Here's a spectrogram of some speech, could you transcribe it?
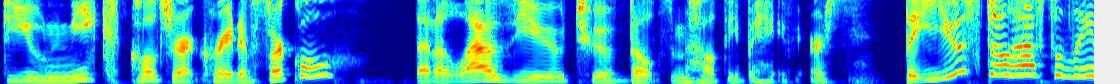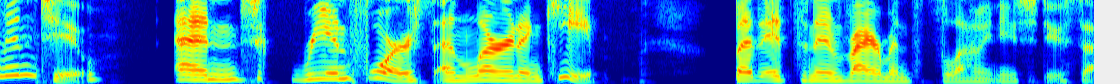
the unique culture at Creative Circle that allows you to have built some healthy behaviors that you still have to lean into and reinforce and learn and keep. But it's an environment that's allowing you to do so.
